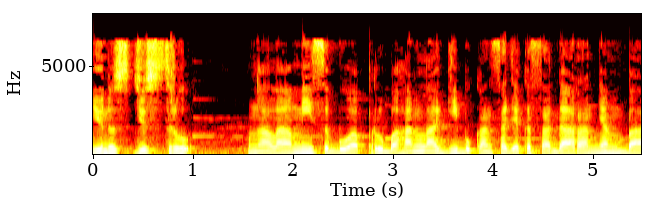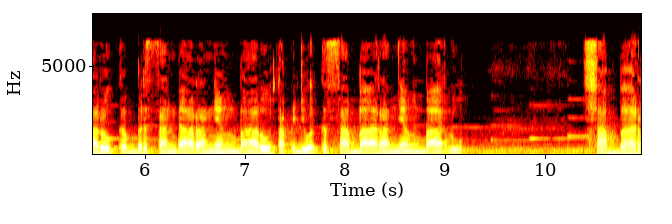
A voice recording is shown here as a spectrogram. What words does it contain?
Yunus justru mengalami sebuah perubahan lagi bukan saja kesadaran yang baru, kebersandaran yang baru, tapi juga kesabaran yang baru. Sabar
